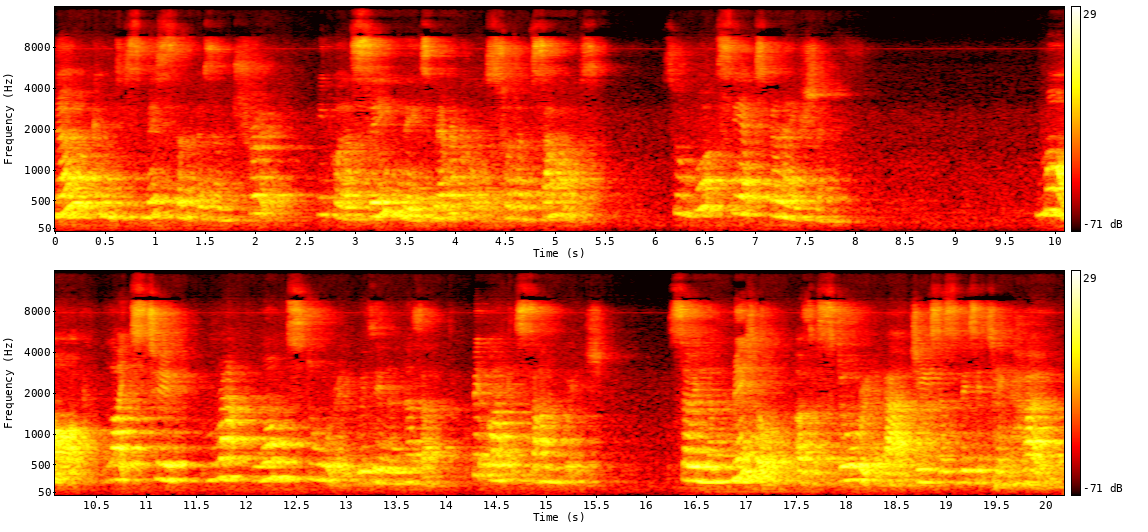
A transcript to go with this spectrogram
No one can dismiss them as untrue. People are seeing these miracles for themselves. So what's the explanation? Mark likes to wrap one story within another, a bit like a sandwich. So in the middle of the story about Jesus visiting home,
